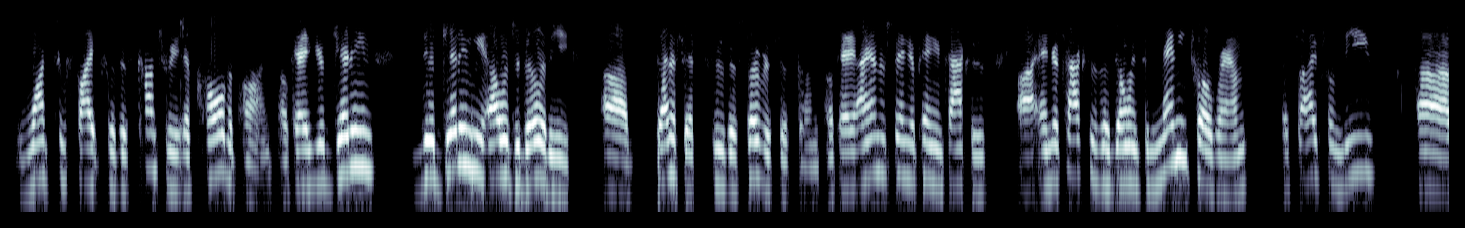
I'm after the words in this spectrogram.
want to fight for this country if called upon? Okay, you're getting you're getting the eligibility uh, benefits through the service system. Okay, I understand you're paying taxes, uh, and your taxes are going to many programs aside from these, uh,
